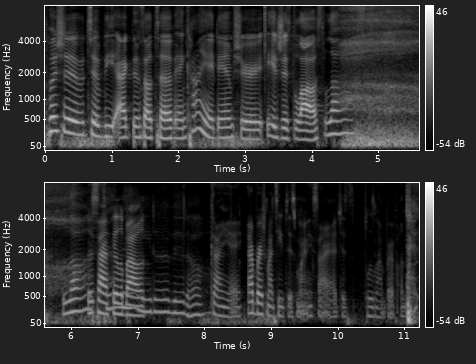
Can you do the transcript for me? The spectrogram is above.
Pusha to be acting so tough, and Kanye damn sure is just lost, lost, lost. That's how I feel about- it. Kanye. I brushed my teeth this morning. Sorry, I just blew my breath on that.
